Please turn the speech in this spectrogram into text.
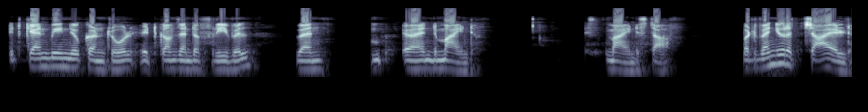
it can be in your control it comes under free will when m- and mind mind stuff but when you're a child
